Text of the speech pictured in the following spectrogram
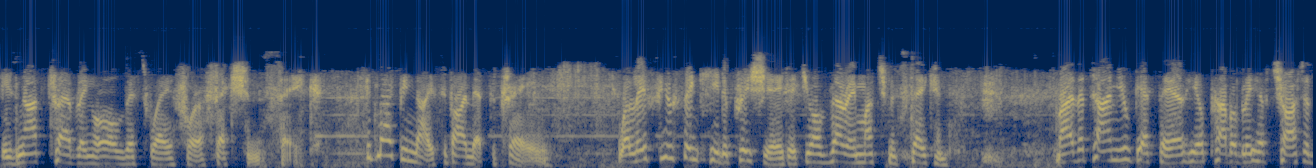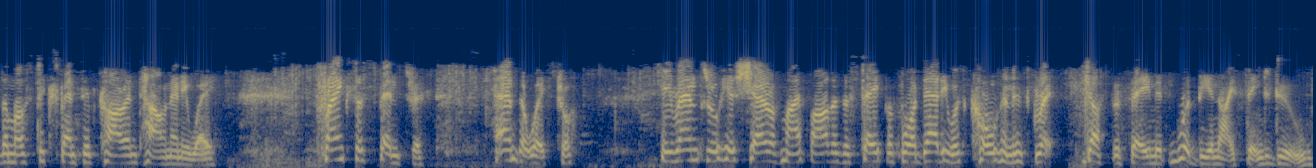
He's not traveling all this way for affection's sake. It might be nice if I met the train. Well, if you think he'd appreciate it, you're very much mistaken. By the time you get there, he'll probably have chartered the most expensive car in town anyway. Frank's a spendthrift and a wastrel. He ran through his share of my father's estate before Daddy was cold in his grave. Just the same, it would be a nice thing to do,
